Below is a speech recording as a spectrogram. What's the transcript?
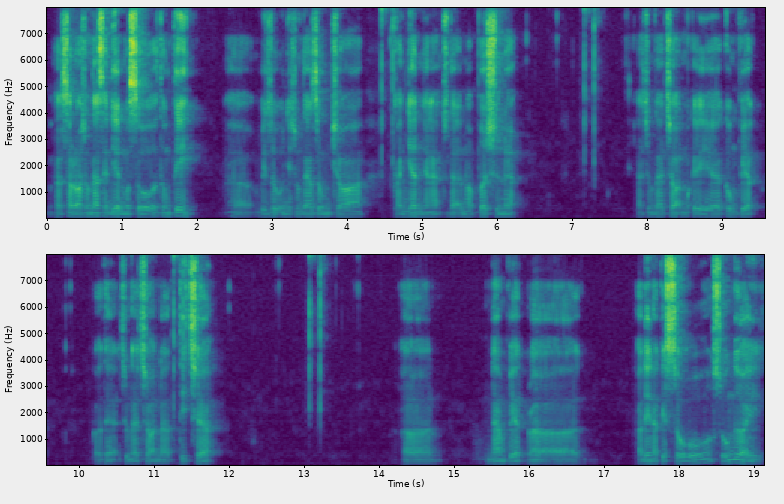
Và sau đó chúng ta sẽ điền một số thông tin. Ờ, ví dụ như chúng ta dùng cho cá nhân chẳng hạn chúng ta ấn vào personal và chúng ta chọn một cái ờ, công việc có thể chúng ta chọn là teacher. Uh, làm việc ở ở đây là cái số số người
